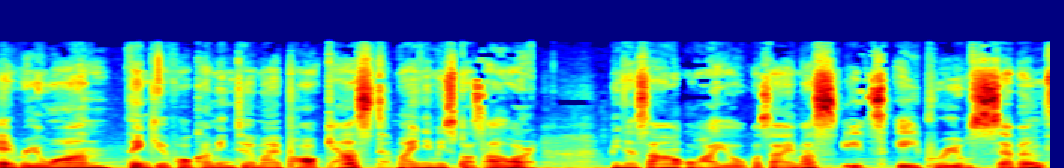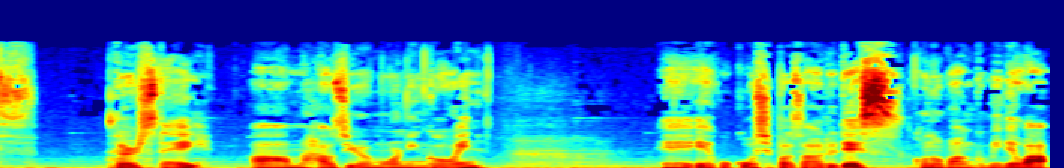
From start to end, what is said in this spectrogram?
everyone. Thank you for coming to my podcast. My name is Bazaar. 皆さん、おはようございます。It's April 7th, Thursday. Um, how's your morning going? えー、英語講師バザールです。この番組では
